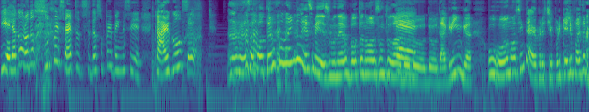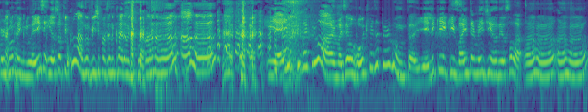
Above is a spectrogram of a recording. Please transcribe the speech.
E ele adorou, deu super certo, se deu super bem nesse cargo. Só, Aham, só faltou eu falar inglês mesmo, né? Voltando ao assunto lá É. do, do- do- da gringa, o Rô é o nosso intérprete, porque ele faz a pergunta em inglês e eu só fico lá no vídeo fazendo carão, tipo, aham, aham. E é isso que vai pro ar, mas é o Rô que fez a pergunta. E ele que, que vai intermediando e eu só lá, aham, aham.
